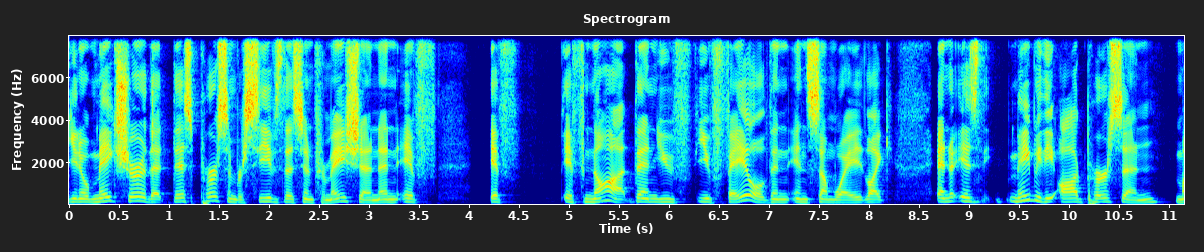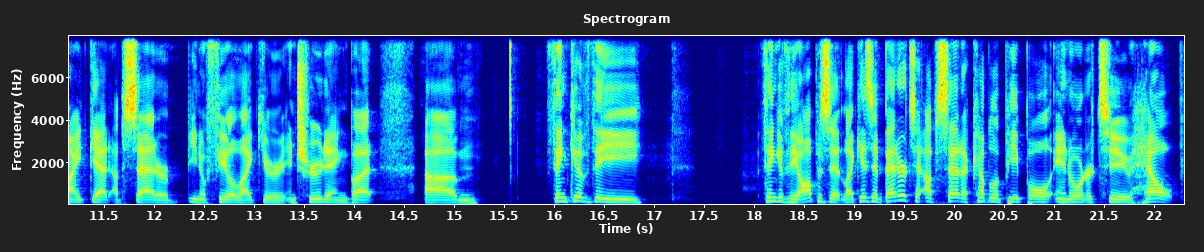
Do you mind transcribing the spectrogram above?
you know make sure that this person receives this information. And if if if not then you've you've failed in in some way. Like and is maybe the odd person might get upset or you know feel like you're intruding. But um, think of the think of the opposite. Like is it better to upset a couple of people in order to help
